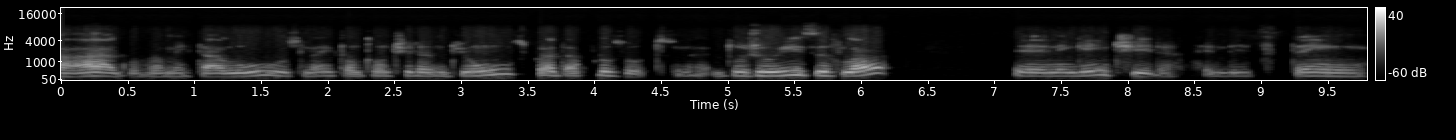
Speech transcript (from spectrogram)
a água, vai aumentar a luz, né? Então estão tirando de uns para dar para os outros, né? Dos juízes lá, eh, ninguém tira. Eles têm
